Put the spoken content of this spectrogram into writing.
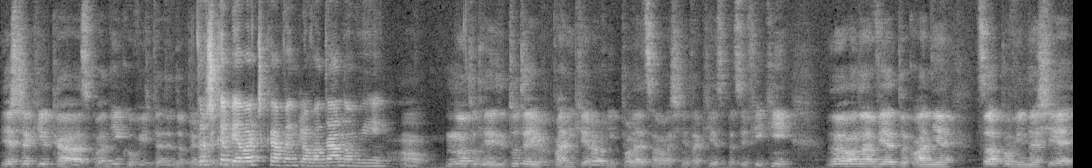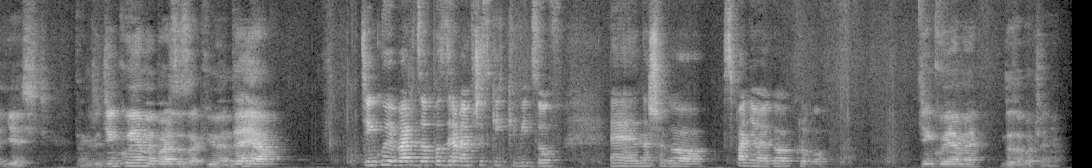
jeszcze kilka składników i wtedy dopiero... Troszkę będziemy- białeczka, węglowodanów i O, no tutaj, tutaj pani kierownik poleca właśnie takie specyfiki. No, ona wie dokładnie, co powinno się jeść. Także dziękujemy bardzo za Q&A. Dziękuję bardzo. Pozdrawiam wszystkich kibiców e, naszego wspaniałego klubu. Dziękujemy. Do zobaczenia.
